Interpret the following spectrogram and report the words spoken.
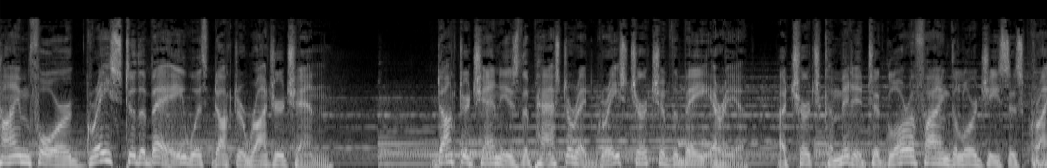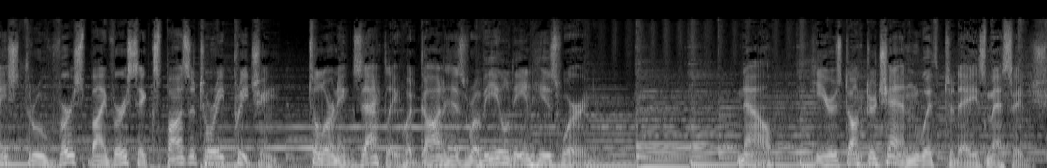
Time for Grace to the Bay with Dr. Roger Chen. Dr. Chen is the pastor at Grace Church of the Bay Area, a church committed to glorifying the Lord Jesus Christ through verse by verse expository preaching to learn exactly what God has revealed in His Word. Now, here's Dr. Chen with today's message.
